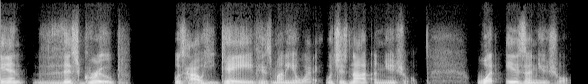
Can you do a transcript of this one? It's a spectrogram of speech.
And this group was how he gave his money away, which is not unusual. What is unusual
